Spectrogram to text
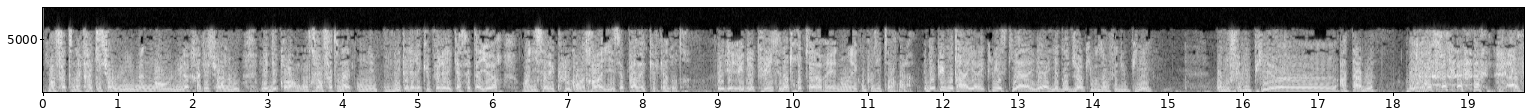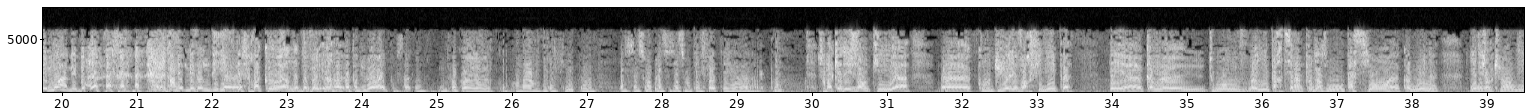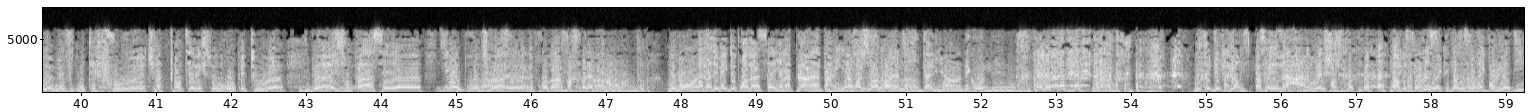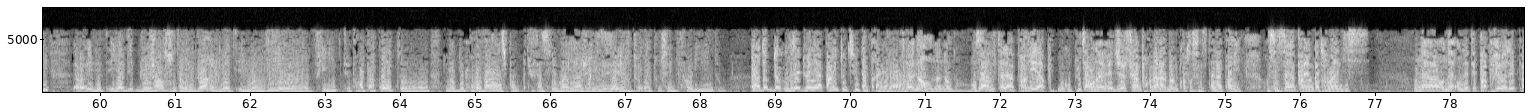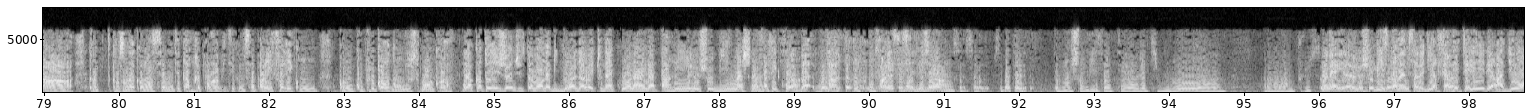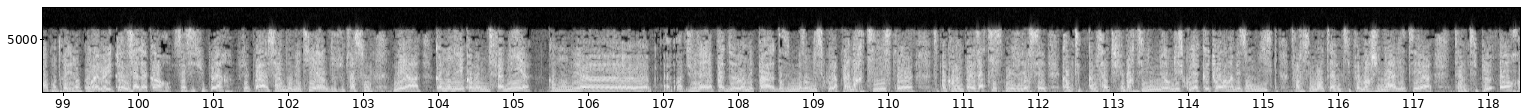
Et en fait, on a craqué sur lui humainement, lui il a craqué sur nous. Et dès qu'on l'a rencontré, en fait, on, a, on est vite allé récupérer les cassettes ailleurs. On a dit c'est avec lui qu'on veut travailler, c'est pas avec quelqu'un d'autre. Et, et depuis, c'est notre auteur et nous on est les compositeurs, voilà. Et depuis que vous travaillez avec lui, est-ce qu'il y a, il y a- il y a d'autres gens qui vous ont fait du pied On nous fait du pied euh, à table. Ça, c'est moi, mais bon. Je parlais de maison de disques. Euh, je crois que ouais, on a Donc, on n'a pas tendu l'oreille pour ça, quoi. Une fois que- qu'on qu'on a rencontré Philippe, euh, l'association était faite et euh. Je crois qu'il y a des gens qui, euh, euh, qui ont dû aller voir Philippe et euh, comme euh, tout le monde nous voyait partir un peu dans une passion euh, commune, il y a des gens qui m'ont dit euh, mais vous mais t'es fou, euh, tu vas te planter avec ce groupe et tout. euh, euh, ils sont pas assez, euh, Les mecs soit- de province, tu vois, c'est des mecs de province. Mais bon, euh, Enfin, des mecs de province, il y en a plein à Paris, heureusement quand même. hein. Italiens, des gros là. Ne te dévalorise pas comme ça, te. Non mais c'est vrai, non mais c'est vrai qu'on lui a dit, euh, il, est- il y a des, les gens sont allés le voir et lui, a- ils lui ont dit, euh, Philippe, tu te rends pas compte, euh, mec de province, pour que tu fasses les voyages, et les allers-retours et tout, c'est une folie et tout. Alors donc, donc, vous êtes venu à Paris tout de suite après alors Euh, non, non, non. On s'est installé à Paris beaucoup plus tard. On avait déjà fait un premier album quand on s'est installé à Paris. On s'est installé à Paris en 90. On a, on n'était pas prêt au départ. hein. Quand, quand on a commencé, on n'était pas prêt pour habiter comme ça à Paris. Il fallait qu'on qu'on coupe le cordon doucement, quoi. Alors quand on est jeune, justement, on habite Grenoble et tout d'un coup on arrive à Paris, le showbiz, machin, ça fait quoi? Bah, Ouais, c'est hein. C'est pas tel- tellement le showbiz, ça a été euh, les petits boulots. euh, en plus. Ouais, mais euh, le showbiz quand même, ça veut dire faire des télés, des radios, rencontrer des gens connus Ouais, mais et tout. ça d'accord, ça c'est super. C'est pas, c'est un beau métier hein, de toute façon. Mais euh, comme on est quand même une famille, comme on est, euh, je veux dire, y a pas de, on n'est pas dans une maison de disque où il y a plein d'artistes. euh, c'est pas qu'on n'aime pas les artistes, mais je veux dire, c'est quand comme ça tu fais partie d'une maison de disque où il y a que toi dans la maison de disque, forcément t'es un petit peu marginal et t'es, t'es un petit peu hors,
